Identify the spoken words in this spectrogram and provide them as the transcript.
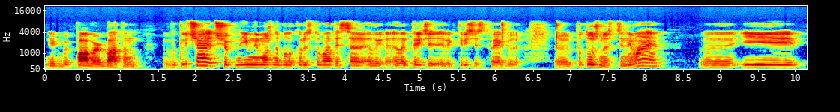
якби power button виключають, щоб їм не можна було користуватися еле- електриче- електричество, якби е, потужності немає. Е, і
